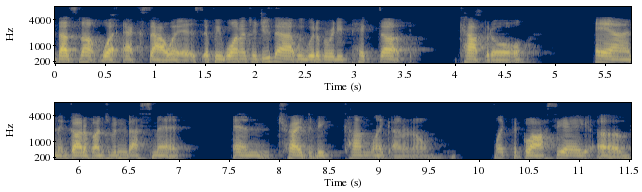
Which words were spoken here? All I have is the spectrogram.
That's not what Exau is. If we wanted to do that, we would have already picked up capital and got a bunch of investment and tried to become like, I don't know, like the Glossier of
